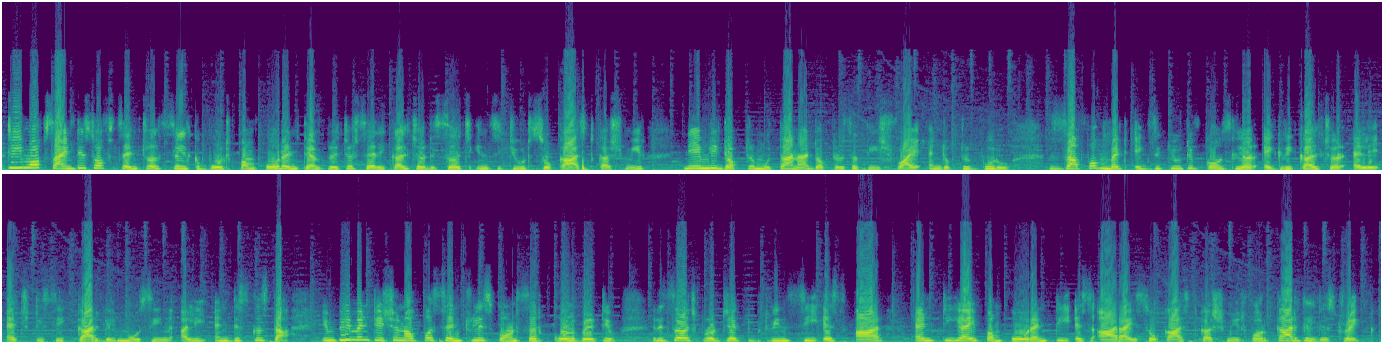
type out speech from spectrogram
team of scientists of Central Silk Board Pampore and Temperate Sericulture Research Institute SKUAST Kashmir, namely Dr. Mutana, Dr. Satish Y and Dr. Buru Zafar met Executive Councillor Agriculture LAHDC Kargil Mohsin Ali and discussed the implementation of a centrally sponsored collaborative research project between CSR and TI Pampore and TSRI SKUAST Kashmir for Kargil district.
